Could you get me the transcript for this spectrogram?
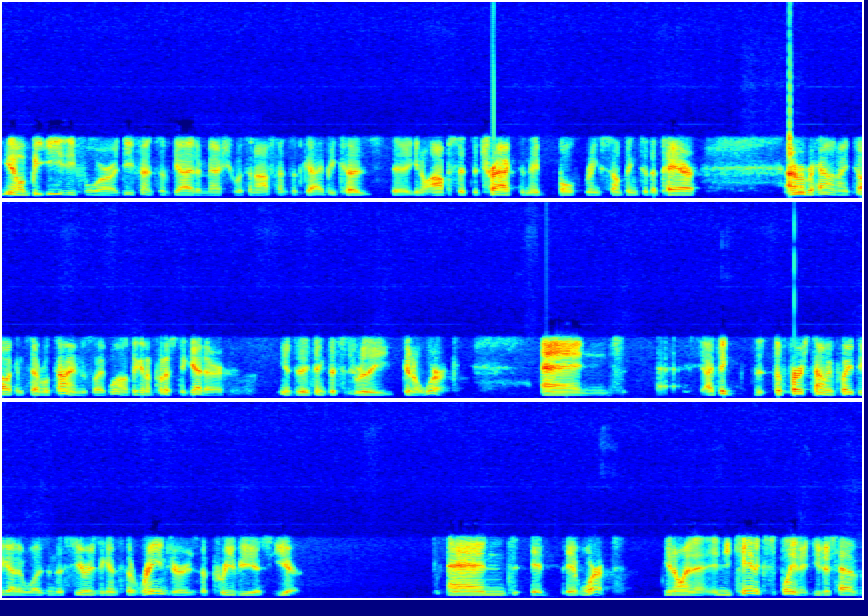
you know, be easy for a defensive guy to mesh with an offensive guy because you know opposites attract and they both bring something to the pair. I remember Hal and I talking several times, like, well, if they're going to put us together, you know, do they think this is really going to work? And uh, I think the, the first time we played together was in the series against the Rangers the previous year, and it it worked, you know, and and you can't explain it. You just have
